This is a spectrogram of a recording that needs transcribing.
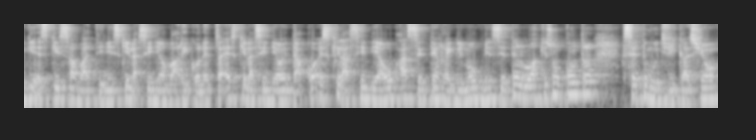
dire est-ce que ça va tenir, est-ce que la CDAO va reconnaître ça, est-ce que la CDAO est d'accord, est-ce que la CDAO a certains règlements ou bien certaines lois qui sont contre cette modification,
